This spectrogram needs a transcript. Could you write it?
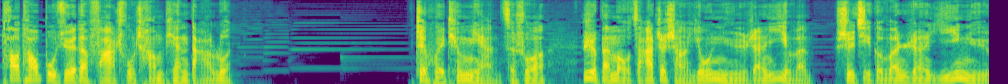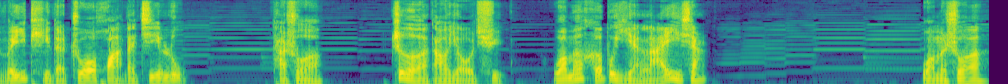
滔滔不绝的发出长篇大论。这回听免子说，日本某杂志上有“女人”一文。是几个文人以女为题的拙画的记录。他说：“这倒有趣，我们何不也来一下？”我们说：“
